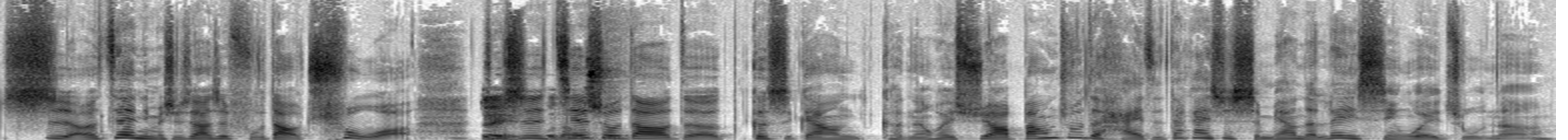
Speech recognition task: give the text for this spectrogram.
室，而在你们学校是辅导处哦，就是接受到的各式各样可能会需要帮助的孩子，大概是什么样的类型为主呢？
